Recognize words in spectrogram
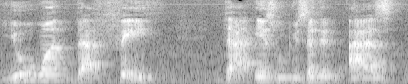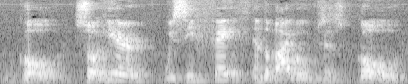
you want that faith that is represented as gold. So here we see faith in the Bible which is gold,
